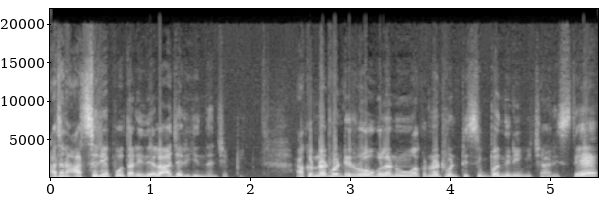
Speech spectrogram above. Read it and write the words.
అతను ఆశ్చర్యపోతాడు ఇది ఎలా జరిగిందని చెప్పి. అక్కడ ఉన్నటువంటి రోగులను అక్కడ ఉన్నటువంటి సిబ్బందిని విచారిస్తే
